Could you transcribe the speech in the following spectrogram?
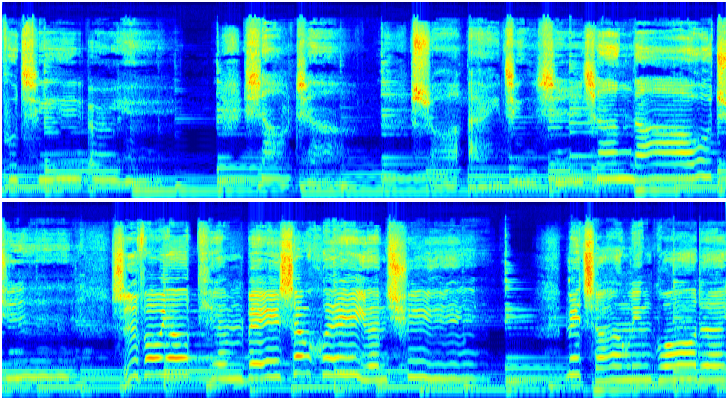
不期而遇，笑着说爱情是场闹剧。是否有天悲伤会远去，每场淋过的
